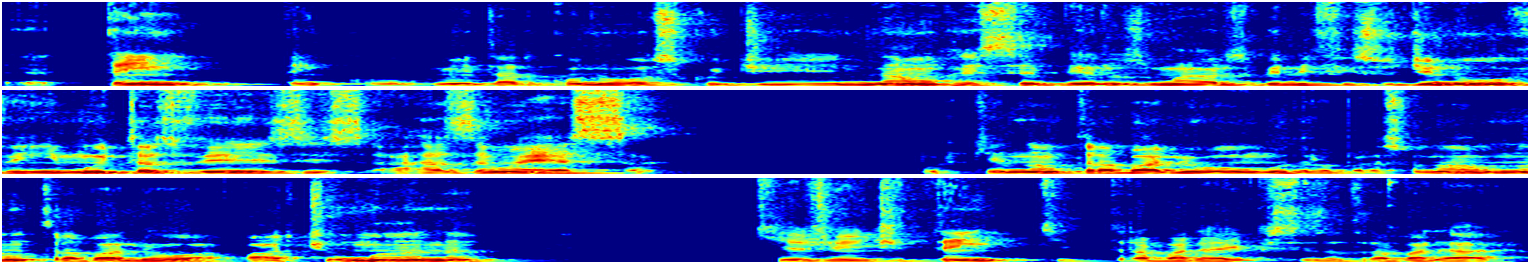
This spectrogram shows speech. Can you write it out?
é, têm, têm comentado conosco de não receber os maiores benefícios de nuvem, e muitas vezes a razão é essa, porque não trabalhou o modelo operacional, não trabalhou a parte humana que a gente tem que trabalhar e precisa trabalhar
